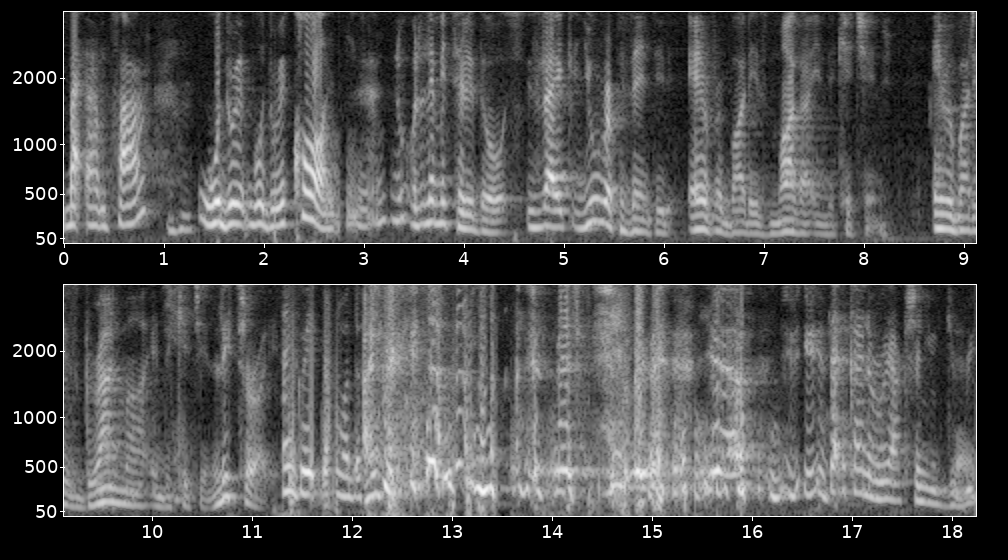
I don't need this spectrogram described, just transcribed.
ba- um, far, Mm-hmm. would re- would recall. you know. No, but let me tell you though, it's like you represented everybody's mother in the kitchen, everybody's grandma in the kitchen, literally. And great grandmother. I'm Listen, listen, yeah. Is, is that the kind of reaction you, you,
